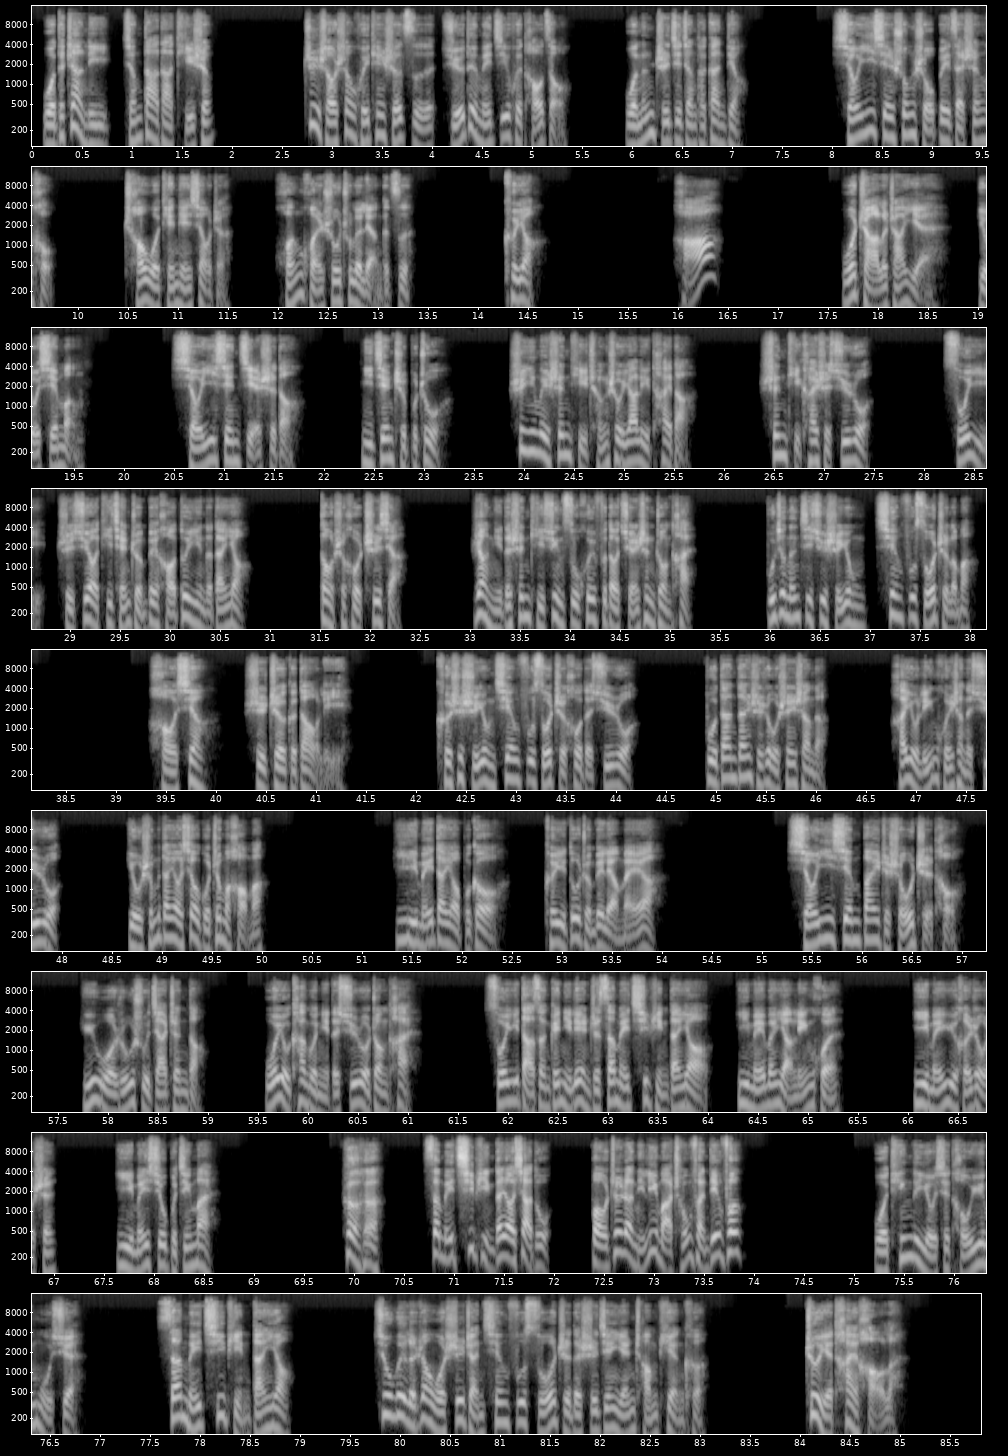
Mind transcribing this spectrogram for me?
我的战力将大大提升，至少上回天蛇子绝对没机会逃走，我能直接将他干掉。小一仙双手背在身后，朝我甜甜笑着，缓缓说出了两个字：“嗑药。”好，我眨了眨眼，有些懵。小医仙解释道：“你坚持不住，是因为身体承受压力太大，身体开始虚弱，所以只需要提前准备好对应的丹药，到时候吃下，让你的身体迅速恢复到全盛状态，不就能继续使用千夫所指了吗？好像是这个道理。可是使用千夫所指后的虚弱，不单单是肉身上的，还有灵魂上的虚弱。有什么丹药效果这么好吗？一枚丹药不够，可以多准备两枚啊。小医仙掰着手指头，与我如数家珍道：“我有看过你的虚弱状态，所以打算给你炼制三枚七品丹药，一枚温养灵魂，一枚愈合肉身，一枚修补经脉。呵呵，三枚七品丹药下肚。”保证让你立马重返巅峰。我听得有些头晕目眩。三枚七品丹药，就为了让我施展千夫所指的时间延长片刻，这也太好了。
